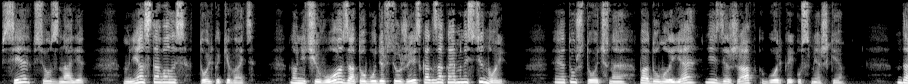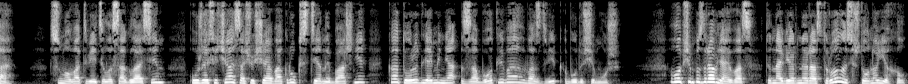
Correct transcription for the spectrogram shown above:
Все все знали. Мне оставалось только кивать. Но «Ну ничего, зато будешь всю жизнь как за каменной стеной. Это уж точно, подумала я, не сдержав горькой усмешки. Да, снова ответила согласием, уже сейчас ощущая вокруг стены башни, которую для меня заботливо воздвиг будущий муж. «В общем, поздравляю вас. Ты, наверное, расстроилась, что он уехал.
